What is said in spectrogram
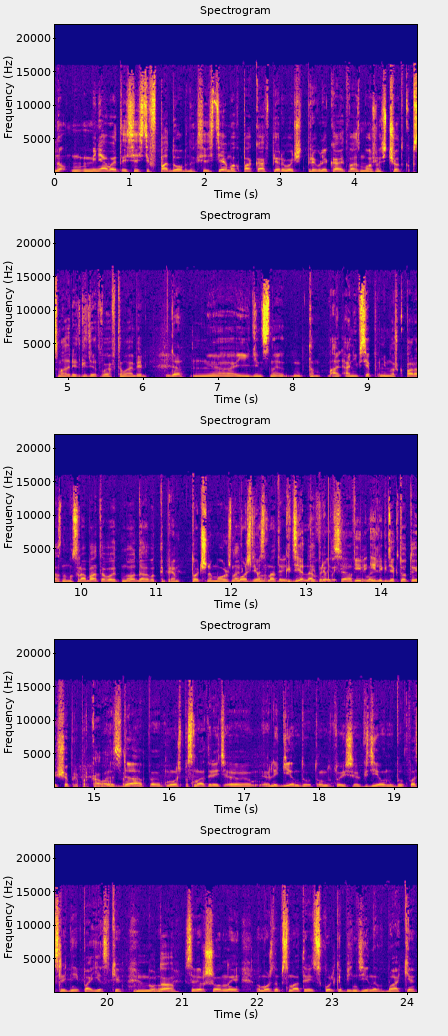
Но меня в этой системе, в подобных системах пока в первую очередь привлекает возможность четко посмотреть, где твой автомобиль. Да. Э, единственное, ну, там, а, они все немножко по-разному срабатывают, но да, вот ты прям точно можешь знать, можешь где, посмотреть, он, где, где ты прип... или, или где кто-то еще припарковался. Да, можешь посмотреть э, легенду, ну, то есть где он был в последние поездки. Ну да. Совершенные. Можно посмотреть, сколько бензина в баке,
